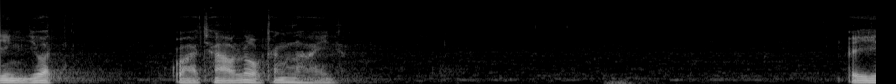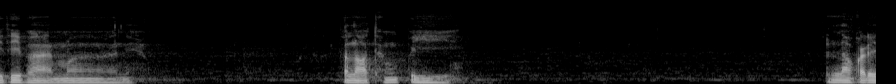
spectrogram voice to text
ยิ่งยวดกว่าชาวโลกทั้งหลายเนี่ยปีที่ผ่านมาเนี่ยตลอดทั้งปี เราก็ได้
